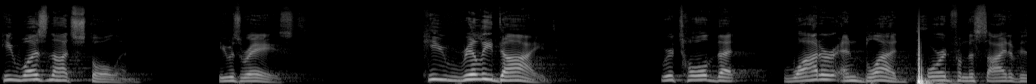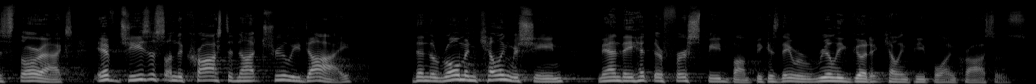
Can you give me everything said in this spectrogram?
He was not stolen, he was raised. He really died. We're told that water and blood poured from the side of his thorax. If Jesus on the cross did not truly die, then the Roman killing machine, man, they hit their first speed bump because they were really good at killing people on crosses.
